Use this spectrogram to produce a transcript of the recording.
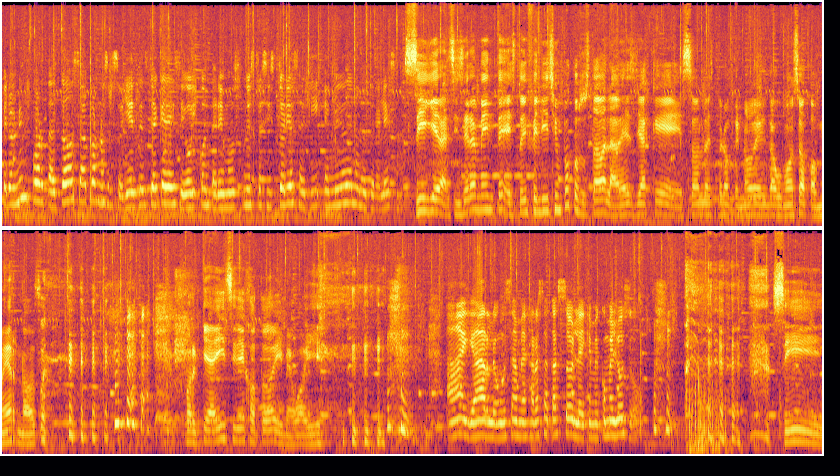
pero no importa, todo sea por nuestros oyentes, ya que desde hoy contaremos nuestras historias aquí en medio de la naturaleza. Sí, Gerald, sinceramente estoy feliz y un poco asustado a la vez, ya que solo espero que no venga un oso a comernos. Porque ahí sí dejo todo y me voy. Ay, Arlo, o sea, me dejarás acá sola y que me come el oso. sí.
